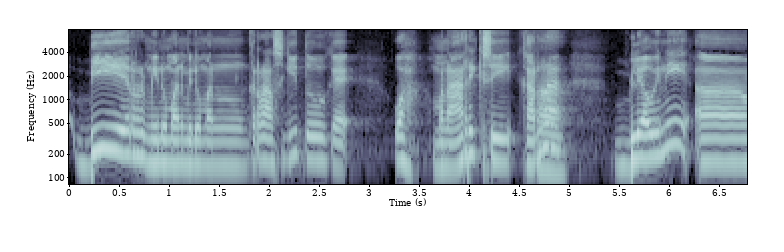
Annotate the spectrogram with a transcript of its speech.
bir, minuman-minuman keras gitu kayak wah, menarik sih karena beliau ini eh,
